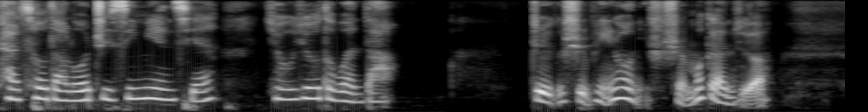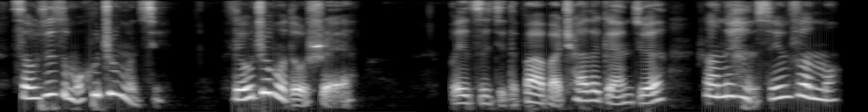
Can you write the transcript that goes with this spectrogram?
他凑到罗志新面前，悠悠地问道：“这个视频让你是什么感觉？小嘴怎么会这么紧，流这么多水？被自己的爸爸插的感觉让你很兴奋吗？”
